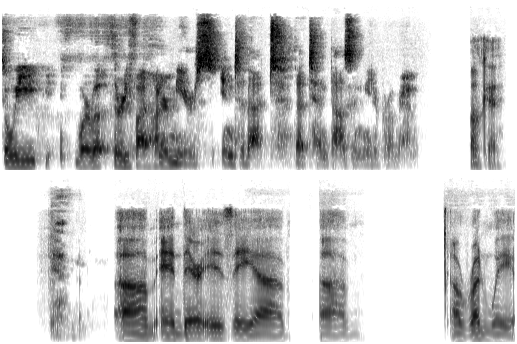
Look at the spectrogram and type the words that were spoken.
So we we're about 3,500 meters into that that 10,000 meter program. Okay. Yeah. Um, and there is a uh, um, a runway.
